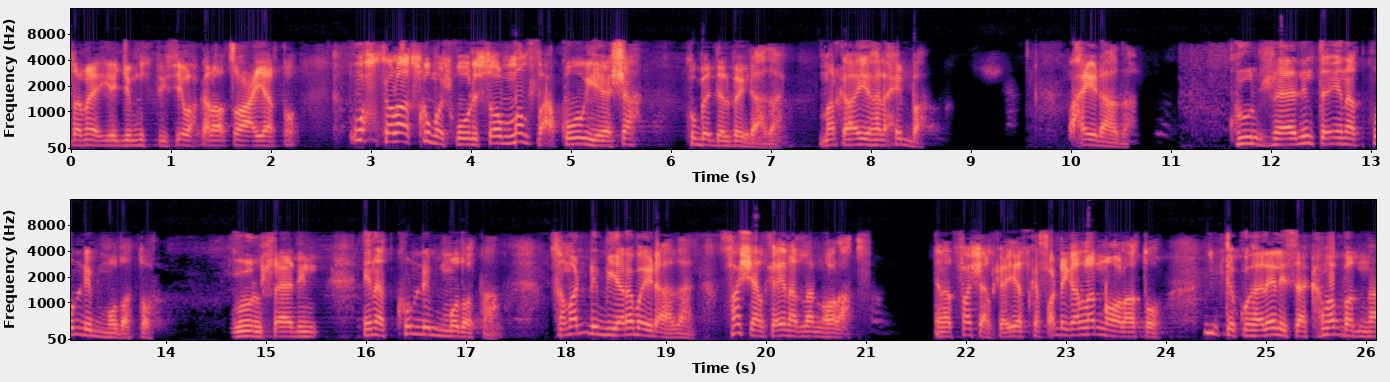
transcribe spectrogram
samee iyo jimnistiis iyo wax kaloo aad soo cayaarto wax kaloo aad isku mashquuliso manfac kuu yeesha ku bedel bay yidhaahdaan. Marka ayuha alaxiba waxay yidhaahdaan guul raadinta inaad ku dhib mudato guul raadin inaad ku dhib mudataa kama dhib yara bay yidhaahdaan. Fashalka inaad la noolaato inaad fashalka iyo iska fadhiga la noolaato dhibta ku haleelaysaa kama badna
